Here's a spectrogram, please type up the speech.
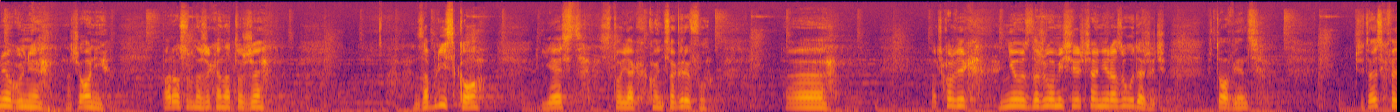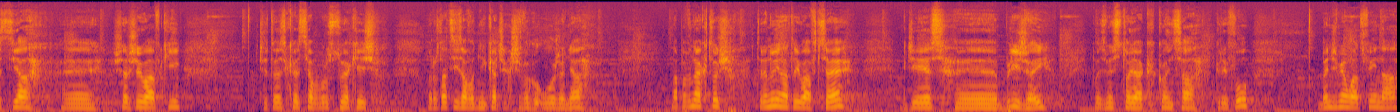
Oni ogólnie, znaczy oni, parę osób narzeka na to, że za blisko jest stojak końca gryfu. E, aczkolwiek nie zdarzyło mi się jeszcze ani razu uderzyć w to, więc czy to jest kwestia e, szerszej ławki, czy to jest kwestia po prostu jakiejś rotacji zawodnika, czy krzywego ułożenia. Na pewno jak ktoś trenuje na tej ławce, gdzie jest e, bliżej, powiedzmy stojak końca gryfu, będzie miał łatwiej na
